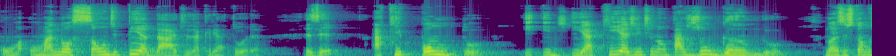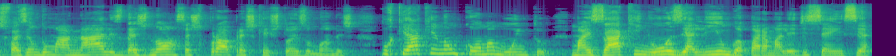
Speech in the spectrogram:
uma, uma, noção de piedade da criatura. Quer dizer, a que ponto, e, e, e aqui a gente não está julgando, nós estamos fazendo uma análise das nossas próprias questões humanas. Porque há quem não coma muito, mas há quem use a língua para maledicência,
